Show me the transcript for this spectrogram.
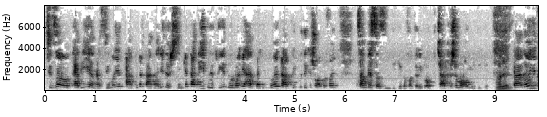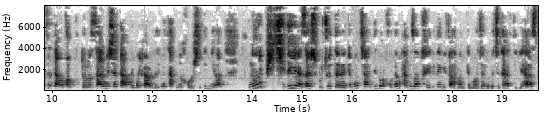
چیزا طبیعی هم هستیم. ما یه تقویم قمری داشتیم که طبیعی بوده. توی دورانی اولین نوع تقویم بوده که شما بخواید مثلا بسازین دیگه به خاطر اینکه خب چرخش ماه می‌دیدیم آره. بعدا یه خب درستتر میشه تقویم های قراردادی به تقویم خورشیدی میاد. نوع پیچیده ای ازش وجود داره که من چندی بار خوندم هنوزم خیلی نمی‌فهمم که ماجرا به چه ترتیبی هست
